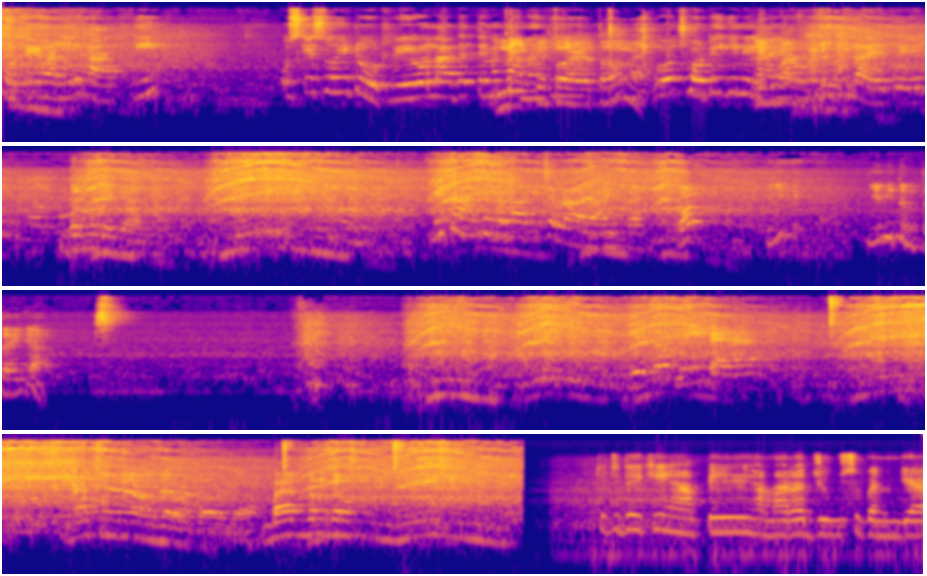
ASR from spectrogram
छोटे वाली हाथ की उसकी सुई टूट रही है वो ला देते मैं खाना तो आया था मैं। वो छोटी की नहीं लाया बड़ी की लाए थे। दोनों लेके आओ ये कहाँ से दबा के चला रहा है ये ये भी दबता है क्या? ये तो ठीक है। बस बंद करो। तो जी देखिए यहाँ पे हमारा जूस बन गया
